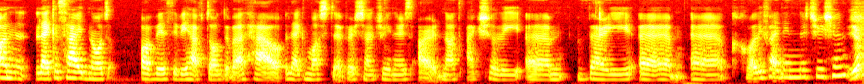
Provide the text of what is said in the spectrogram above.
on like a side note obviously we have talked about how like most uh, personal trainers are not actually um, very um, uh, qualified in nutrition Yeah.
